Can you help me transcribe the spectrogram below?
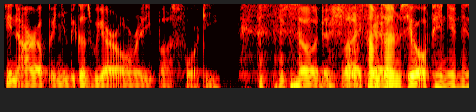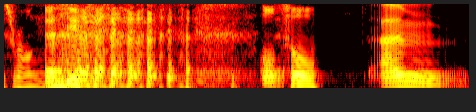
in our opinion, because we are already past forty. so that's well, like uh, sometimes your opinion is wrong. also. I'm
